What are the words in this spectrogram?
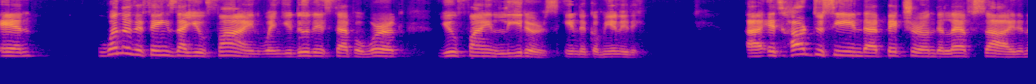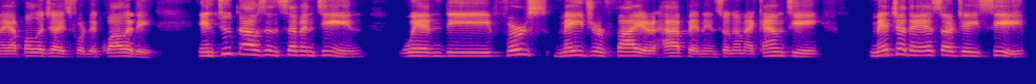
And one of the things that you find when you do this type of work, you find leaders in the community. Uh, it's hard to see in that picture on the left side, and I apologize for the quality. In 2017, when the first major fire happened in Sonoma County, Mecha de SRJC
